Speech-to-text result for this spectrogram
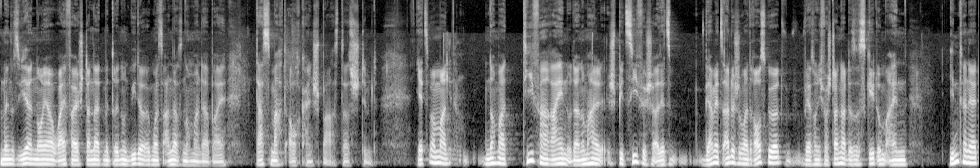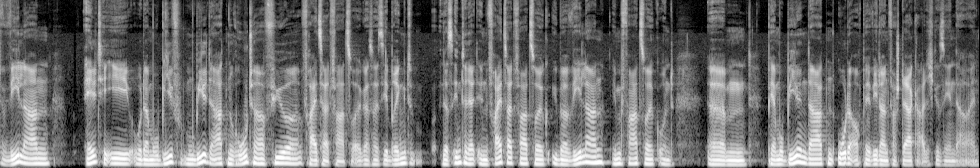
und dann ist wieder ein neuer Wi-Fi-Standard mit drin und wieder irgendwas anderes nochmal dabei. Das macht auch keinen Spaß, das stimmt. Jetzt mal genau. nochmal tiefer rein oder nochmal spezifischer. Also jetzt, wir haben jetzt alle schon mal rausgehört, wer es noch nicht verstanden hat, dass es geht um einen Internet, WLAN, LTE oder Mobil, Mobildatenrouter für Freizeitfahrzeuge. Das heißt, ihr bringt das Internet in ein Freizeitfahrzeug über WLAN im Fahrzeug und ähm, per mobilen Daten oder auch per WLAN-Verstärker, hatte ich gesehen, da rein.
